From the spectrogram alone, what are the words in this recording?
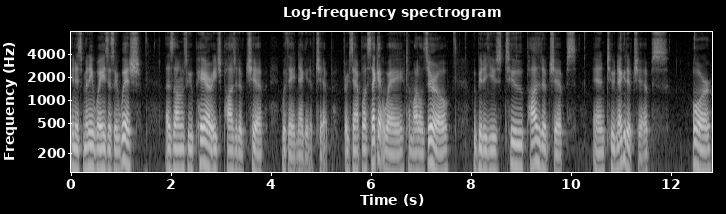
in as many ways as we wish as long as we pair each positive chip with a negative chip. For example, a second way to model 0 would be to use two positive chips and two negative chips, or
